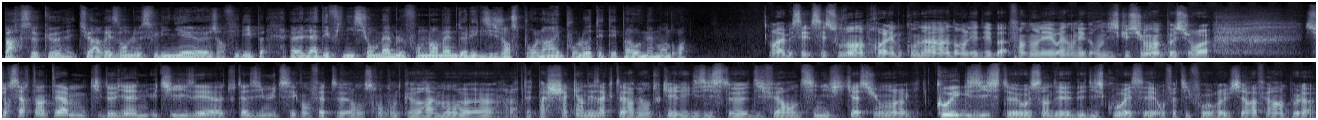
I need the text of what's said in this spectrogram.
parce que, tu as raison de le souligner euh, Jean-Philippe, euh, la définition même, le fondement même de l'exigence pour l'un et pour l'autre n'était pas au même endroit. Ouais, mais c'est souvent un problème qu'on a hein, dans les débats, enfin dans les, ouais, dans les grandes discussions un peu sur, sur certains termes qui deviennent utilisés euh, tout azimut. C'est qu'en fait, euh, on se rend compte que vraiment, euh, alors peut-être pas chacun des acteurs, mais en tout cas, il existe différentes significations qui coexistent au sein des, des discours et c'est en fait, il faut réussir à faire un peu la,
